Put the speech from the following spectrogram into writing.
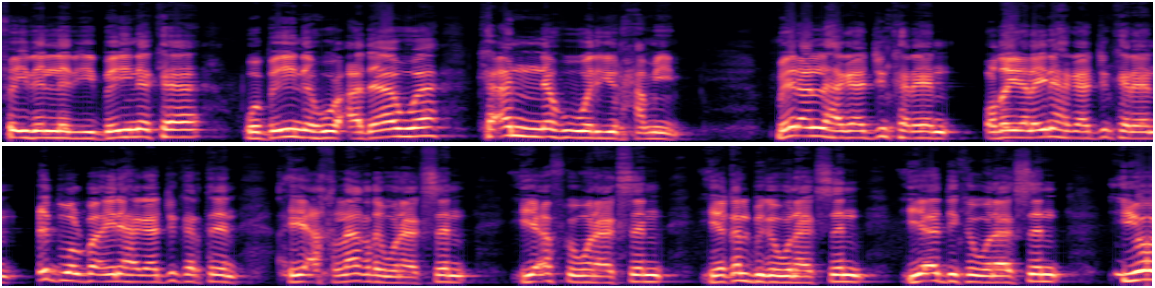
faida aladii baynaka wa baynahu cadaawa kaannahu waliyun xamiim. Meel aan la hagaajin kareen odayaal ayna hagaajin kareen cid walba ayna hagaajin karteen ayaa akhlaaqda wanaagsan iyo afka wanaagsan iyo qalbiga wanaagsan iyo adinka wanaagsan iyo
